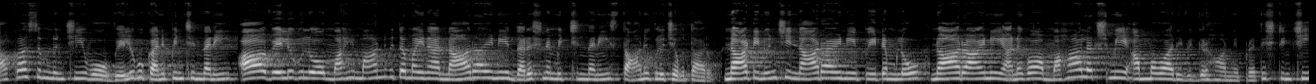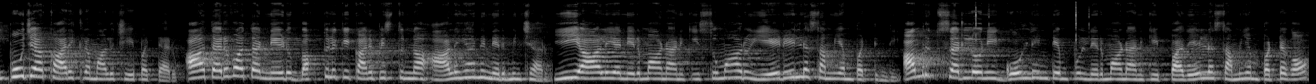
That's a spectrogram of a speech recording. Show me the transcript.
ఆకాశం నుంచి ఓ వెలుగు కనిపించిందని ఆ వెలుగులో మహిమాన్వితమైన నారాయణి దర్శనమిచ్చిందని స్థానికులు చెబుతారు. నాటి నుంచి నారాయణి పీఠంలో నారాయణి అనగా మహాలక్ష్మి అమ్మవారి విగ్రహాన్ని ప్రతిష్ఠించి పూజా కార్యక్రమాలు చేపట్టారు. ఆ తర్వాత నేడు భక్తులకి కనిపిస్తున్న ఆలయాన్ని నిర్మించారు. ఈ ఆలయ నిర్మాణానికి సుమారు ఏడేళ్ళ సమయం పట్టింది. అమృత్సర్లోని గోల్డెన్ టెంపుల్ నిర్మాణానికి పదేళ్ళ సమయం పట్టగా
